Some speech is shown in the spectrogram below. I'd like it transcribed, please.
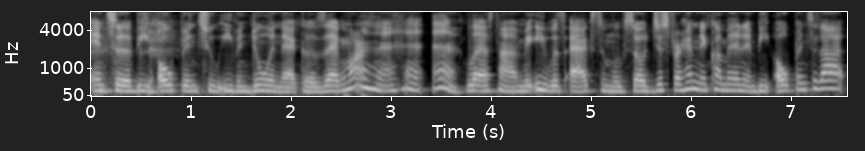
and to be open to even doing that because Zach Martin eh, eh, last time he was asked to move. So just for him to come in and be open to that,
